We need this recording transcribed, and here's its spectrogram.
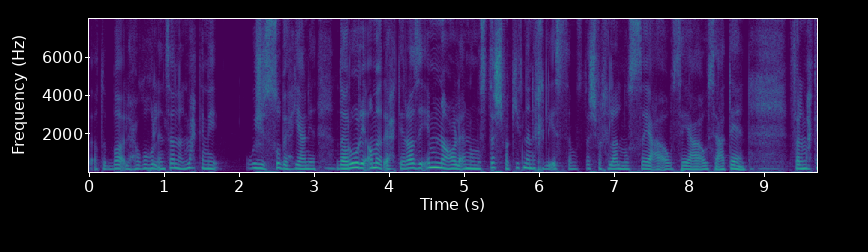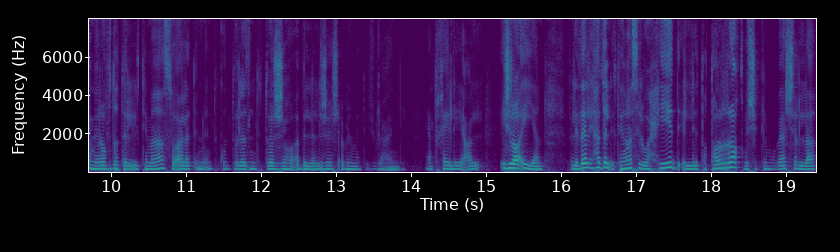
أطباء لحقوق الإنسان للمحكمة وجي الصبح يعني ضروري أمر احترازي امنعه لأنه مستشفى كيف بدنا نخلي اسا مستشفى خلال نص ساعة أو ساعة أو ساعتين. فالمحكمة رفضت الالتماس وقالت إنه أنتم كنتوا لازم تتوجهوا قبل للجيش قبل ما تيجوا لعندي. يعني تخيلي على اجرائيا. فلذلك هذا الالتماس الوحيد اللي تطرق بشكل مباشر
